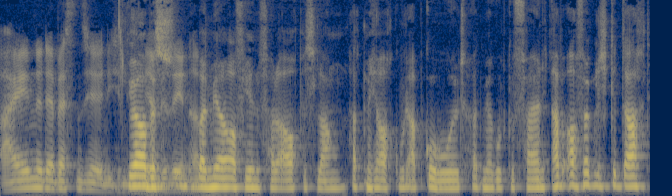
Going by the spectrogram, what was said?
eine der besten Serien, die ich in ja, bis, gesehen habe. Bei mir auf jeden Fall auch bislang. Hat mich auch gut abgeholt, hat mir gut gefallen. Ich habe auch wirklich gedacht,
